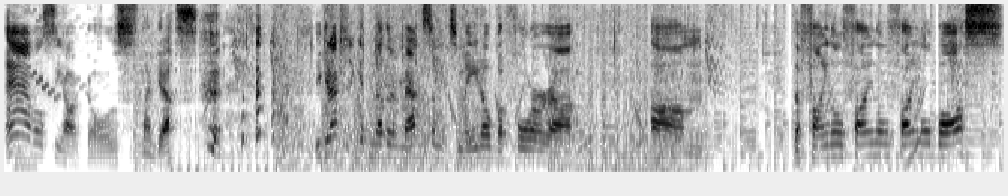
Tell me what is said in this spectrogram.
Eh, we'll see how it goes, I guess. you can actually get another Maxim Tomato before, uh, um, the final, final, final boss.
